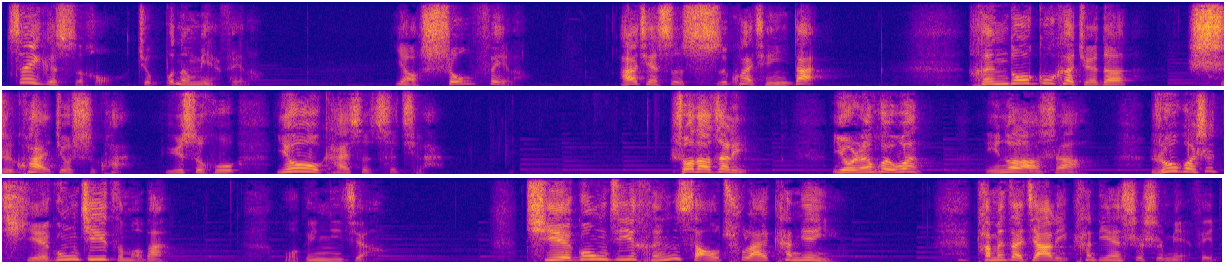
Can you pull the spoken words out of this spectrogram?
这个时候就不能免费了，要收费了，而且是十块钱一袋。很多顾客觉得十块就十块，于是乎又开始吃起来。说到这里，有人会问：“一诺老师啊，如果是铁公鸡怎么办？”我跟你讲，铁公鸡很少出来看电影，他们在家里看电视是免费的，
